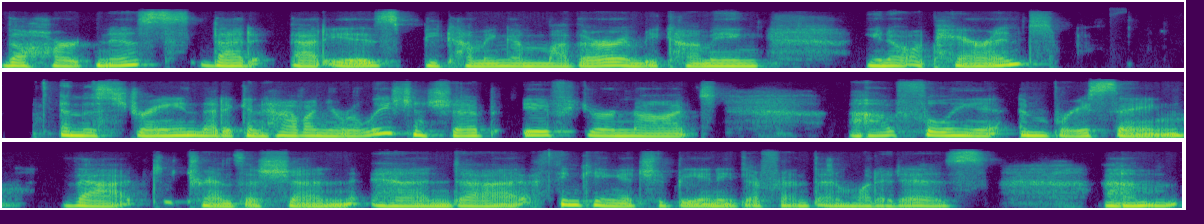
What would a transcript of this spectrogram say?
the hardness that, that is becoming a mother and becoming, you know, a parent and the strain that it can have on your relationship if you're not uh, fully embracing that transition and uh, thinking it should be any different than what it is. Um,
